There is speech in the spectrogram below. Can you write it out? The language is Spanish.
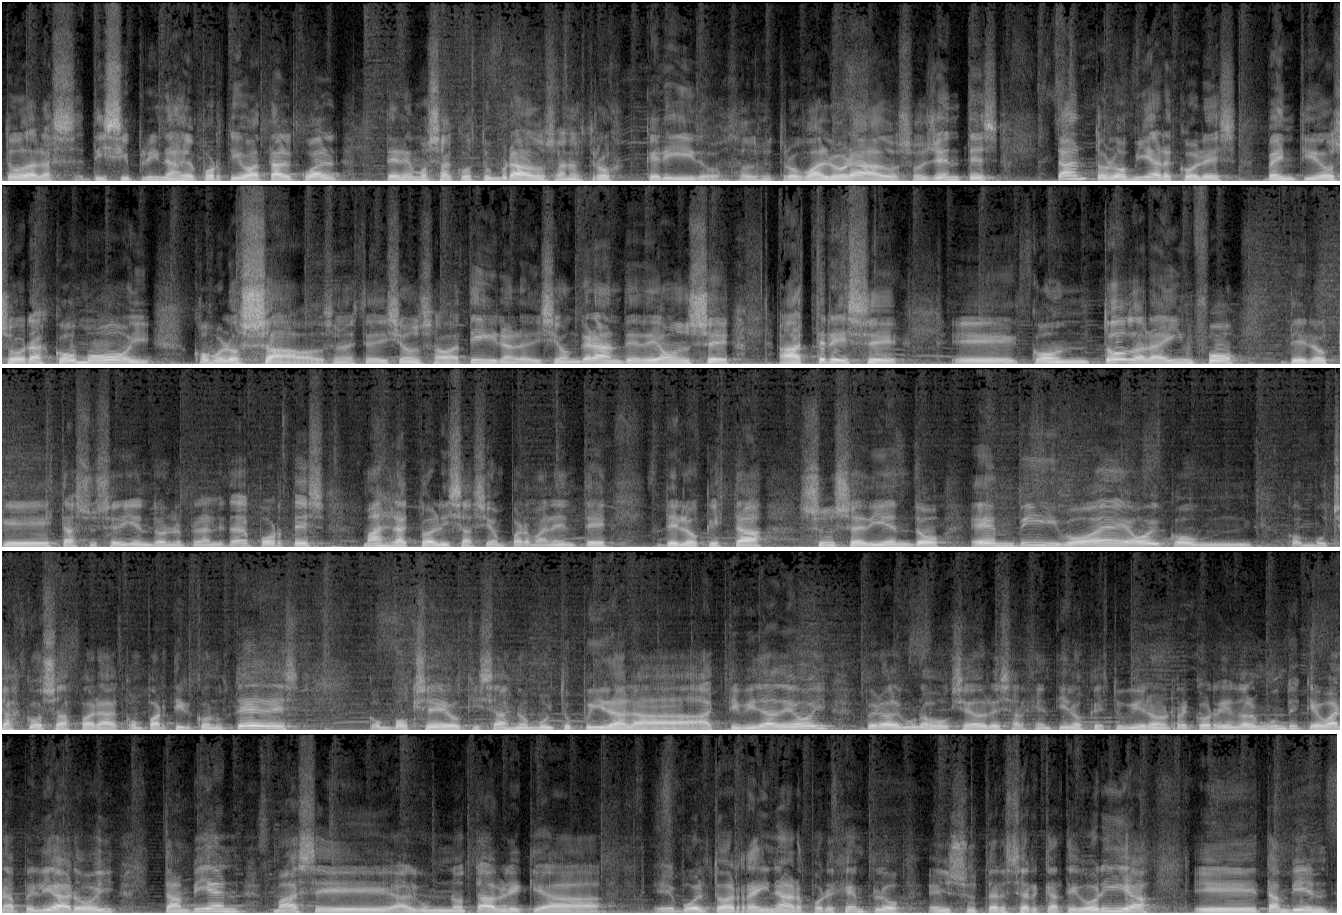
todas las disciplinas deportivas tal cual tenemos acostumbrados a nuestros queridos, a nuestros valorados oyentes tanto los miércoles 22 horas como hoy, como los sábados en esta edición sabatina, la edición grande de 11 a 13 eh, con toda la info de lo que está sucediendo en el planeta deportes, más la actualización permanente de lo que está sucediendo en vivo. Eh. Hoy con, con muchas cosas para compartir con ustedes con boxeo quizás no muy tupida la actividad de hoy, pero algunos boxeadores argentinos que estuvieron recorriendo el mundo y que van a pelear hoy también, más eh, algún notable que ha eh, vuelto a reinar, por ejemplo, en su tercer categoría. Eh, también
